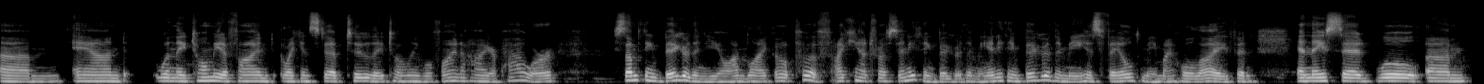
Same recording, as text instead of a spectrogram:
um, and when they told me to find, like in step two, they told me, "We'll find a higher power." something bigger than you i'm like oh poof i can't trust anything bigger than me anything bigger than me has failed me my whole life and and they said well um,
